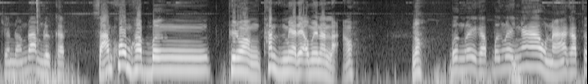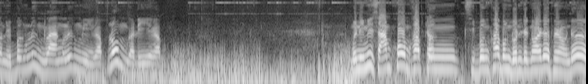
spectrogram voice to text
เชียงดำด้ามลึกครับสามโคมครับเบิ่งพี่น้องท่านแม่ได้เอาแม่นั่นล่ะเอา เบิ้งเลยครับเบิ้งเลยเงาวหนาครับตัวนี้เบิ้งลึ่งลางลึ่งนี่ครับนุ่มก็ดีครับมื้อนี้มีสามโคมครับครับเบิ่งสิเบิ่งภาพเบิ่งดนจักหน่อยเด้อพี่น้องเด้อ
